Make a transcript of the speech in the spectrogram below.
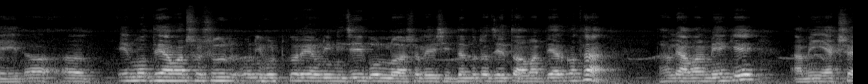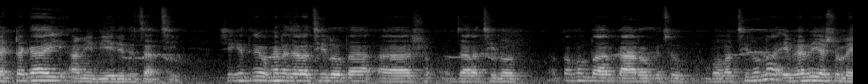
এই তো এর মধ্যে আমার শ্বশুর উনি হুট করে উনি নিজেই বলল, আসলে এই সিদ্ধান্তটা যেহেতু আমার দেওয়ার কথা, তাহলে আমার মেয়েকে আমি একশো এক টাকায় আমি বিয়ে দিতে চাচ্ছি। সেক্ষেত্রে ওখানে যারা ছিল তা যারা ছিল, তখন তো আর কারও কিছু বলার ছিল না। এভাবেই আসলে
